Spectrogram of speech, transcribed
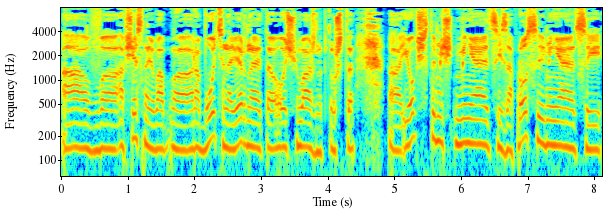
А в общественной а, работе, наверное, это очень важно, потому что и общество меняется, и запросы меняются, и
